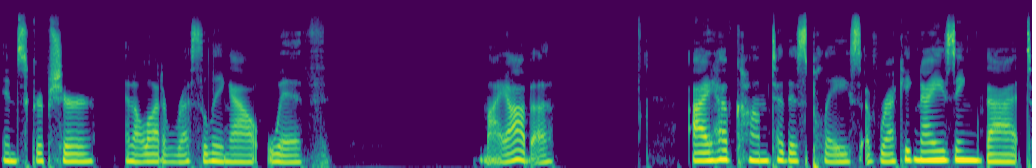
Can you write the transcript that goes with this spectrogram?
in scripture and a lot of wrestling out with my Abba, I have come to this place of recognizing that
